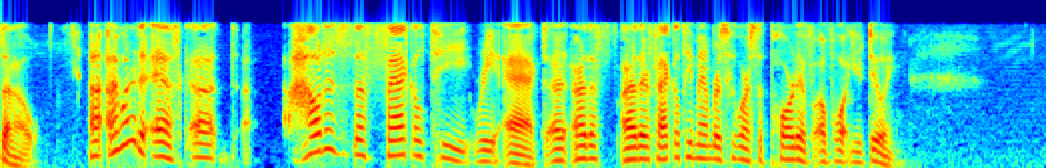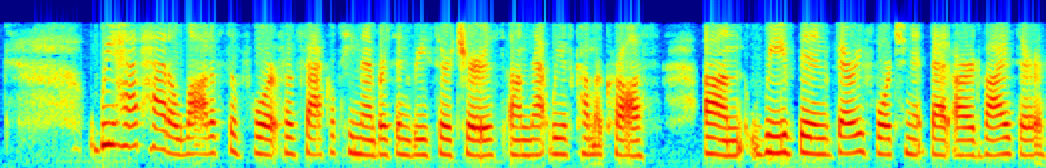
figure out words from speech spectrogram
so uh, I wanted to ask, uh, how does the faculty react? Are, are the are there faculty members who are supportive of what you're doing? We have had a lot of support from faculty members and researchers um, that we have come across. Um, we've been very fortunate that our advisor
